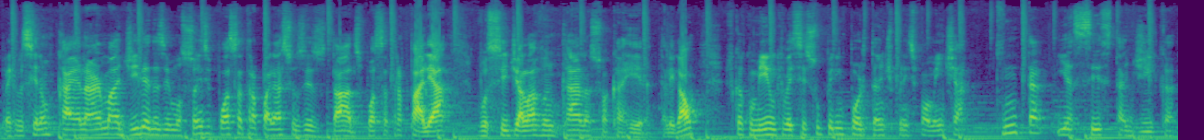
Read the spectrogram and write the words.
para que você não caia na armadilha das emoções e possa atrapalhar seus resultados, possa atrapalhar você de alavancar na sua carreira, tá legal? Fica comigo que vai ser super importante, principalmente a quinta e a sexta dica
